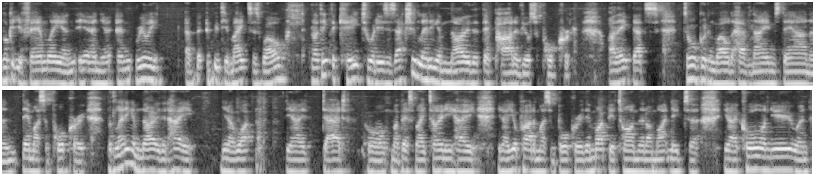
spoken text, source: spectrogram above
look at your family, and and and really with your mates as well. But I think the key to it is is actually letting them know that they're part of your support crew. I think that's it's all good and well to have names down and they're my support crew, but letting them know that hey, you know what, you know, dad or my best mate Tony, hey, you know, you're part of my support crew. There might be a time that I might need to, you know, call on you, and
